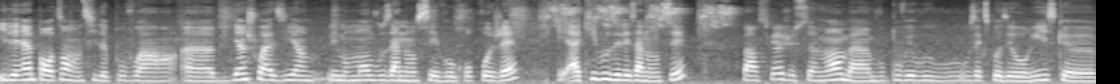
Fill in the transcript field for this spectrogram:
Il est important aussi de pouvoir euh, bien choisir les moments où vous annoncez vos gros projets et à qui vous allez les annoncer parce que justement, ben, vous pouvez vous, vous exposer au risque de,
